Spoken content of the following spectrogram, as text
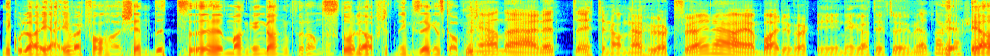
Nicolai og jeg i hvert fall har kjendet uh, mang en gang for hans dårlige avslutningsegenskaper. Ja, det er et etternavn jeg har hørt før. Jeg har bare hørt i negativt øyemed. kanskje. Ja,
